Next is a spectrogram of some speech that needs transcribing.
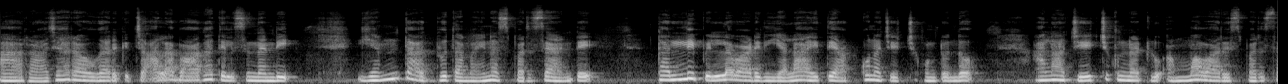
ఆ రాజారావు గారికి చాలా బాగా తెలిసిందండి. ఎంత అద్భుతమైన స్పర్శ అంటే తల్లి పిల్లవాడిని ఎలా అయితే అక్కున చేర్చుకుంటుందో అలా చేర్చుకున్నట్లు అమ్మవారి స్పర్శ.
